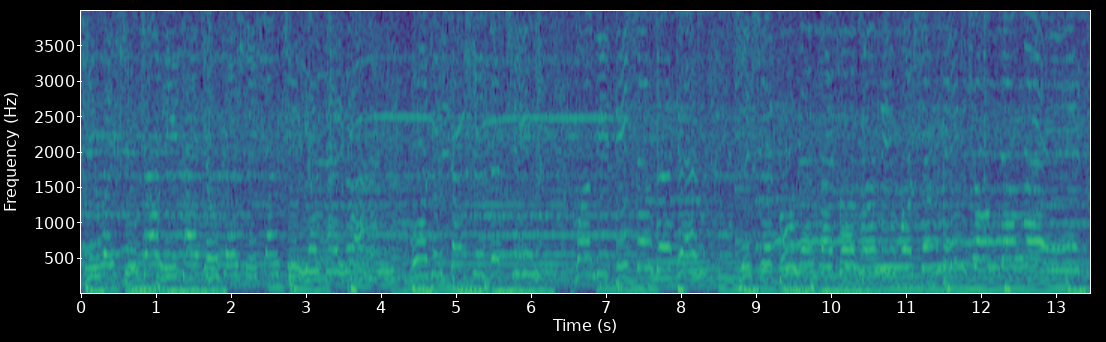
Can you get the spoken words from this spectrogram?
只为寻找你太久，可是相聚又太短。我用三世的情换你一生的缘，只是不愿再错过你我生命中的每一天。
